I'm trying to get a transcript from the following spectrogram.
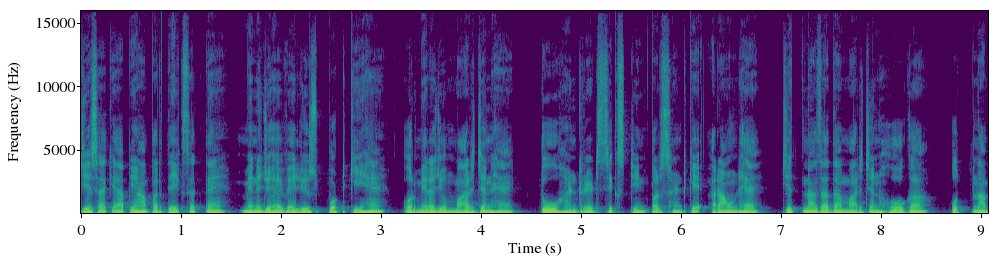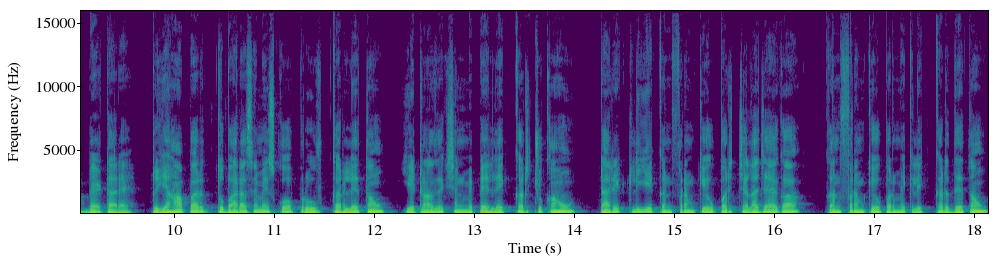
जैसा कि आप यहाँ पर देख सकते हैं, मैंने जो है वैल्यूज़ पुट की हैं और मेरा जो मार्जिन है 216 परसेंट के अराउंड है। जितना ज़्यादा मार्जिन होगा, उतना बेटर है। तो यहाँ पर दोबारा से मैं इसको अप्रूव कर लेता हूँ। ये ट्रांजेक्शन मैं पहले कर चुका हूँ। डायरेक्टली ये कन्फर्म के ऊपर चला जाएगा। कन्फर्म के ऊपर मैं क्लिक कर देता हूँ।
